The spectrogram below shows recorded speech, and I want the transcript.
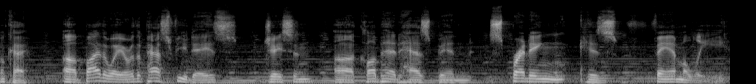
Okay. Uh, by the way, over the past few days, Jason, uh, Clubhead has been spreading his family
